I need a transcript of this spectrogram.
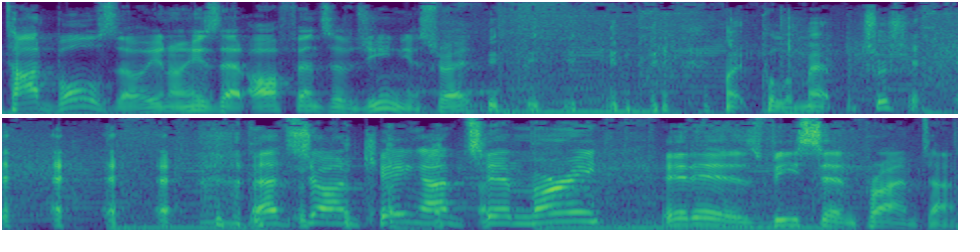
Todd Bowles, though, you know he's that offensive genius, right? Might pull a Matt Patricia. That's Sean King. I'm Tim Murray. It is VSIN primetime.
